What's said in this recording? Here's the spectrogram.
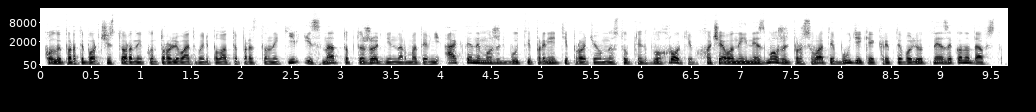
коли протиборчі сторони контролюватимуть палату представників і сенат, тобто жодні нормативні акти не можуть бути прийняті протягом наступних двох років, хоча вони й не зможуть просувати будь-яке криптовалютне законодавство.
